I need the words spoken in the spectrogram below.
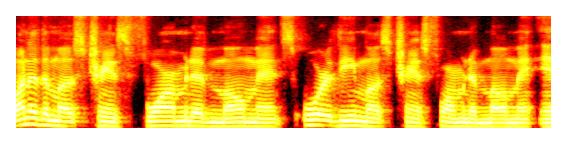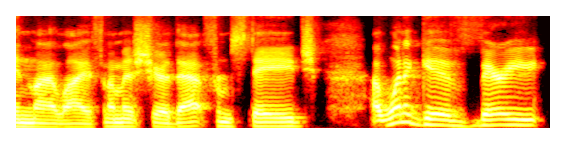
one of the most transformative moments or the most transformative moment in my life. And I'm going to share that from stage. I want to give very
